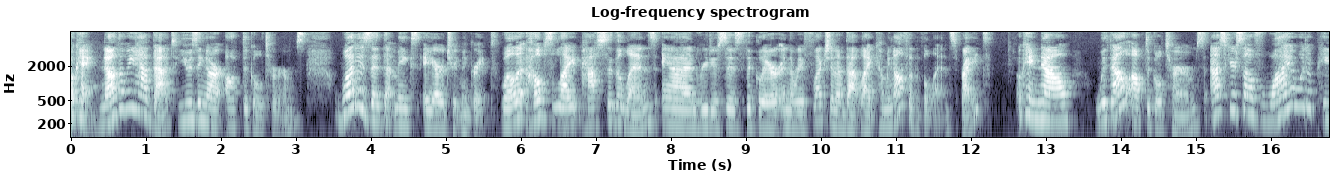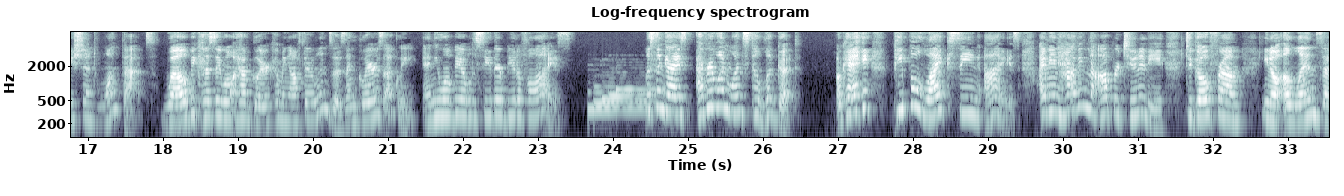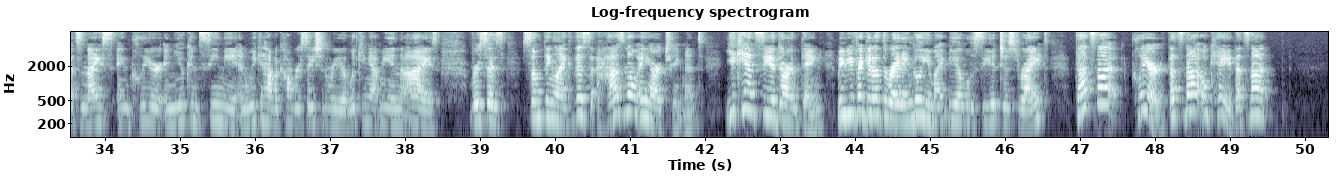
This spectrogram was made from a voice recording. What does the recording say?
Okay, now that we have that, using our optical terms, what is it that makes AR treatment great? Well, it helps light pass through the lens and reduces the glare and the reflection of that light coming off of the lens, right? Okay, now without optical terms, ask yourself why would a patient want that? Well, because they won't have glare coming off their lenses, and glare is ugly, and you won't be able to see their beautiful eyes. Listen, guys, everyone wants to look good okay? People like seeing eyes. I mean, having the opportunity to go from, you know, a lens that's nice and clear and you can see me and we can have a conversation where you're looking at me in the eyes versus something like this that has no AR treatment. You can't see a darn thing. Maybe if I get at the right angle, you might be able to see it just right. That's not clear. That's not okay. That's not,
